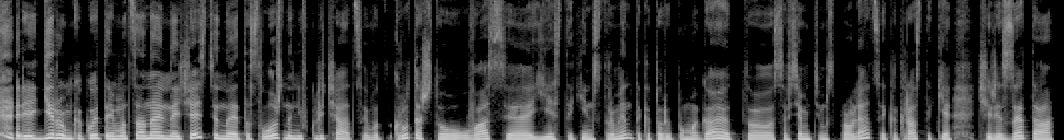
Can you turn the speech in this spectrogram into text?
реагируем какой-то эмоциональной частью на это, сложно не включаться. И вот круто, что у вас э, есть такие инструменты, которые помогают со всем этим справляться и как раз-таки через это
